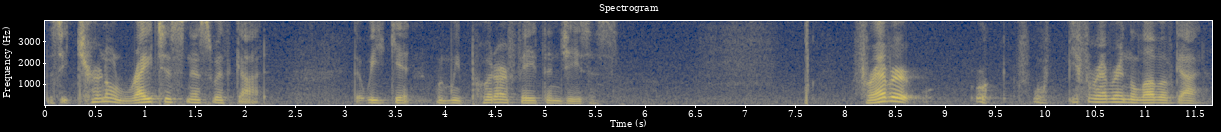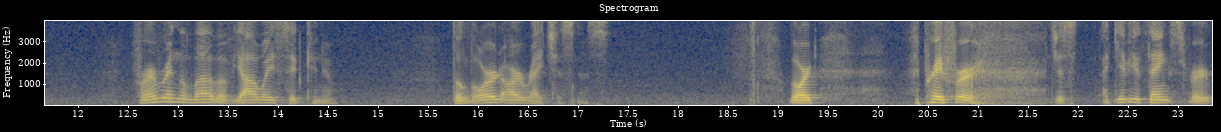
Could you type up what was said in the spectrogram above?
this eternal righteousness with God, that we get when we put our faith in Jesus. Forever, we'll be forever in the love of God, forever in the love of Yahweh Tsidkenu, the Lord our righteousness. Lord, I pray for just, I give you thanks for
